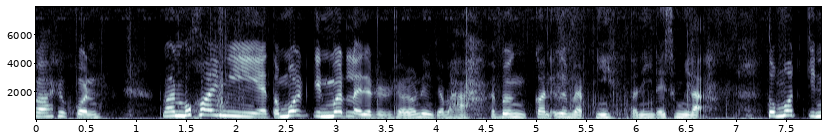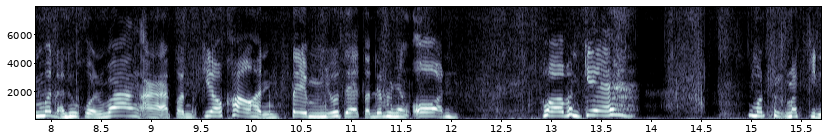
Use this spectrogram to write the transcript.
ว่าทุกคน มันไม่ค่อยมีตัวมดกินมดเลยเดี๋ยวเดี๋ยวน้องหนึ่งจะพาไปเบิ่งก่อนอื่นแบบนี้ ตอนนี้ได้สมีละตัวมดกินมดอะทุกคนว่างอะตอนเกี่ยวข้าวหันเต็มอยู่แต่ตอนนี้มันยังอ่อน พอมันแก่มดเพิ่งมากิน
